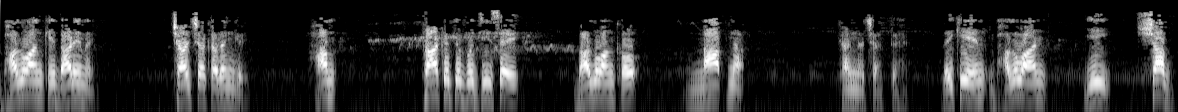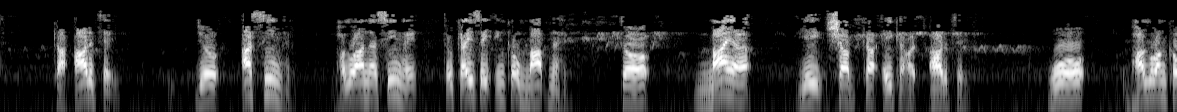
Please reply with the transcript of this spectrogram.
भगवान के बारे में चर्चा करेंगे, हम प्राकृत बुद्धि से भगवान को मापना करना चाहते हैं। लेकिन भगवान ये शब्द का अर्थ है जो असीम है, भगवान असीम है तो कैसे इनको मापना है? तो माया, ये शब्द का एक अर्थ है। वो भगवान को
